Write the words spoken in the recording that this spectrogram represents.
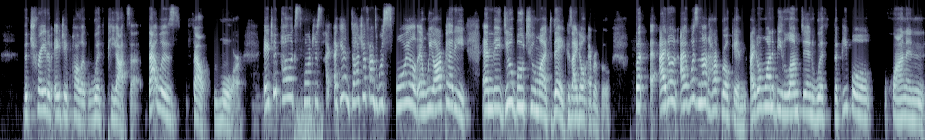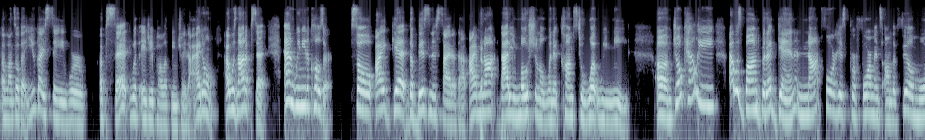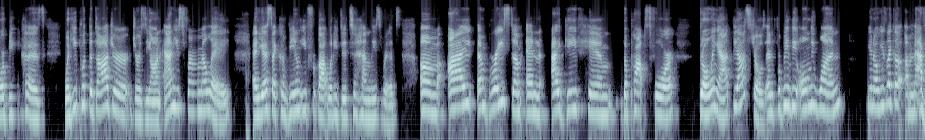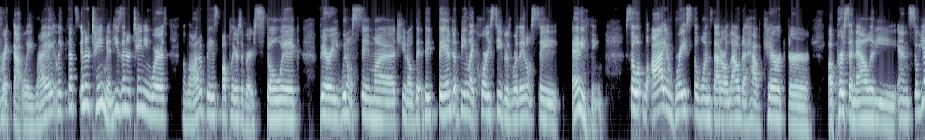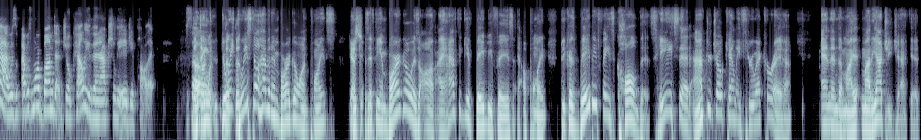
the trade of AJ Pollock with Piazza. That was felt more. AJ Pollock's more just, again, Dodger fans were spoiled and we are petty and they do boo too much. They, because I don't ever boo. But I don't, I was not heartbroken. I don't want to be lumped in with the people, Juan and Alonso, that you guys say were upset with AJ Pollock being traded. I don't, I was not upset and we need a closer. So I get the business side of that. I'm Yeah. not that emotional when it comes to what we need. Um, Joe Kelly, I was bummed, but again, not for his performance on the field, more because when he put the Dodger jersey on and he's from LA, and yes, I conveniently forgot what he did to Hanley's ribs. Um, I embraced him and I gave him the props for throwing at the Astros and for being the only one you know, he's like a, a maverick that way, right? Like that's entertainment. He's entertaining. Whereas a lot of baseball players are very stoic, very, we don't say much, you know, they, they, they end up being like Corey Seagers where they don't say anything. So I embrace the ones that are allowed to have character, uh, personality. And so, yeah, I was, I was more bummed at Joe Kelly than actually AJ Pollock. So thing do the- we the- do we still have an embargo on points? Yes. Because if the embargo is off, I have to give Babyface a point because Babyface called this. He said after Joe Kelly threw at Correa and then the mariachi jacket,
